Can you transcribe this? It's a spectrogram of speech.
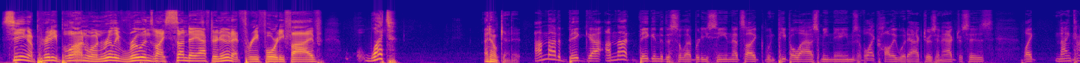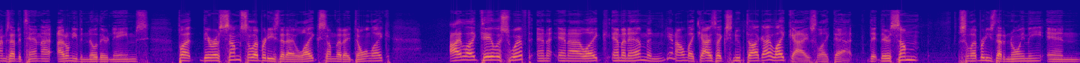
seeing a pretty blonde woman really ruins my Sunday afternoon at 3:45." What? I don't get it. I'm not a big guy. I'm not big into the celebrity scene. That's like when people ask me names of like Hollywood actors and actresses. Like nine times out of ten, I, I don't even know their names. But there are some celebrities that I like, some that I don't like. I like Taylor Swift and and I like Eminem and you know like guys like Snoop Dogg. I like guys like that. There's some celebrities that annoy me, and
